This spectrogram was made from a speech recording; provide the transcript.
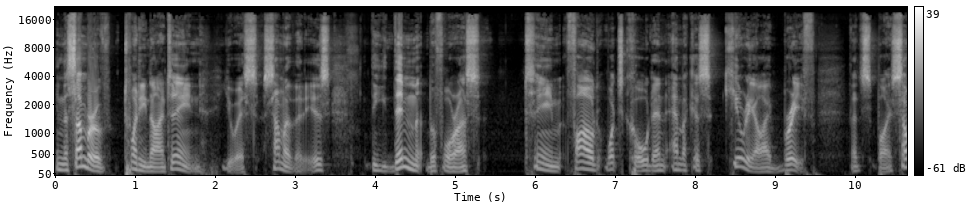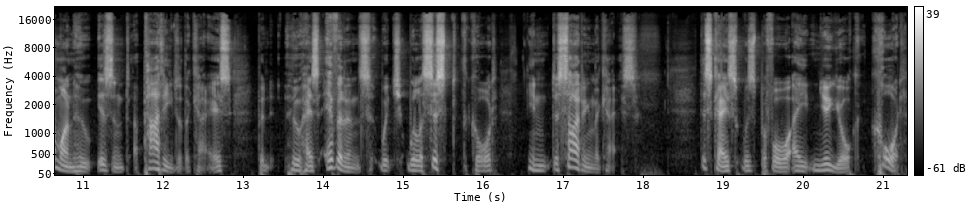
In the summer of 2019, US summer that is, the Them Before Us team filed what's called an amicus curiae brief. That's by someone who isn't a party to the case, but who has evidence which will assist the court in deciding the case. This case was before a New York court.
